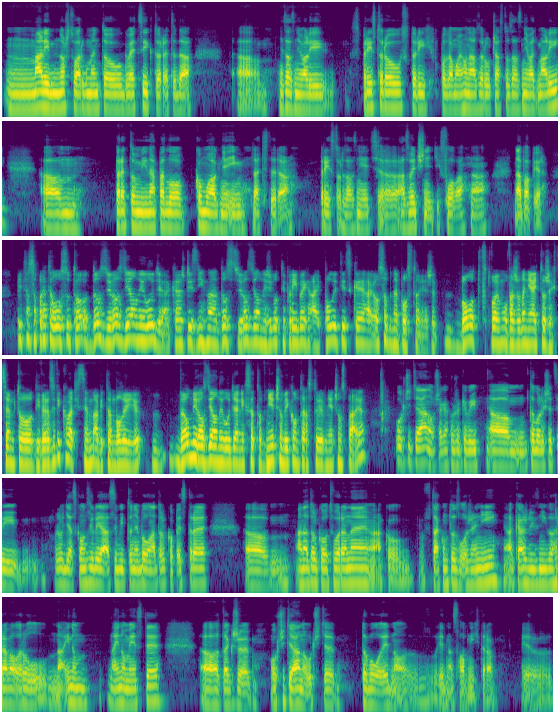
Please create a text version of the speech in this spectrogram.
mm, mali množstvo argumentov k veci, ktoré teda eh, nezaznievali z priestorov, z ktorých podľa môjho názoru často zaznievať mali. Um, preto mi napadlo, komu ak nie im dať teda priestor zaznieť uh, a zväčšiniť ich slova na, na papier. Pýtam sa preto, lebo sú to dosť rozdielní ľudia. Každý z nich má dosť rozdielný životný príbeh, aj politické, aj osobné postoje. Že bolo v tvojom uvažovaní aj to, že chcem to diverzifikovať? Chcem, aby tam boli veľmi rozdielní ľudia, nech sa to v niečom vykontrastuje, v niečom spája? Určite áno, však akože keby um, to boli všetci ľudia z konzília, asi by to nebolo natoľko pestré um, a natoľko otvorené ako v takomto zložení. A každý z nich zohrával rolu na inom, na inom mieste. Uh, takže určite áno, určite to bolo jedno, jedna z hlavných teda,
